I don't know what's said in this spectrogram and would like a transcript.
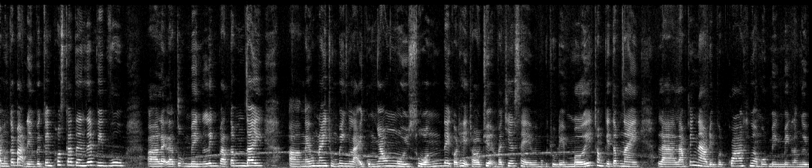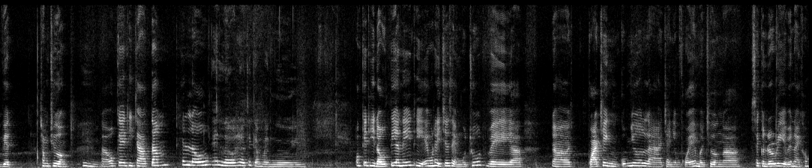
Chào mừng các bạn đến với kênh Postcard Gen Z Vivu à, Lại là tụi mình, Linh và Tâm đây. À, Ngày hôm nay chúng mình lại cùng nhau ngồi xuống để có thể trò chuyện và chia sẻ về một chủ đề mới Trong cái tập này là làm cách nào để vượt qua khi mà một mình mình là người Việt trong trường. Ừ. à, Ok thì chào Tâm, hello. Hello, hello tất cả mọi người. Ok thì đầu tiên ý, thì em có thể chia sẻ một chút về uh, quá trình cũng như là trải nghiệm của em ở trường uh, secondary ở bên này không?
